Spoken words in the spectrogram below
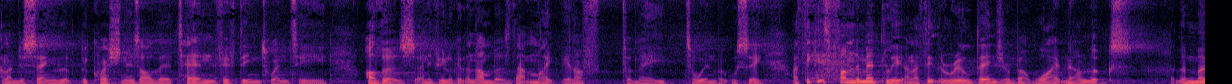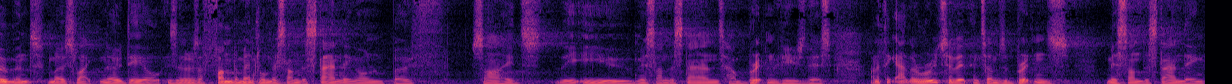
and I'm just saying that the question is are there 10, 15, 20 others? And if you look at the numbers, that might be enough for me to win, but we'll see. I think it's fundamentally, and I think the real danger about why it now looks at the moment most like no deal, is there is a fundamental misunderstanding on both sides. The EU misunderstands how Britain views this. And I think at the root of it, in terms of Britain's misunderstanding,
